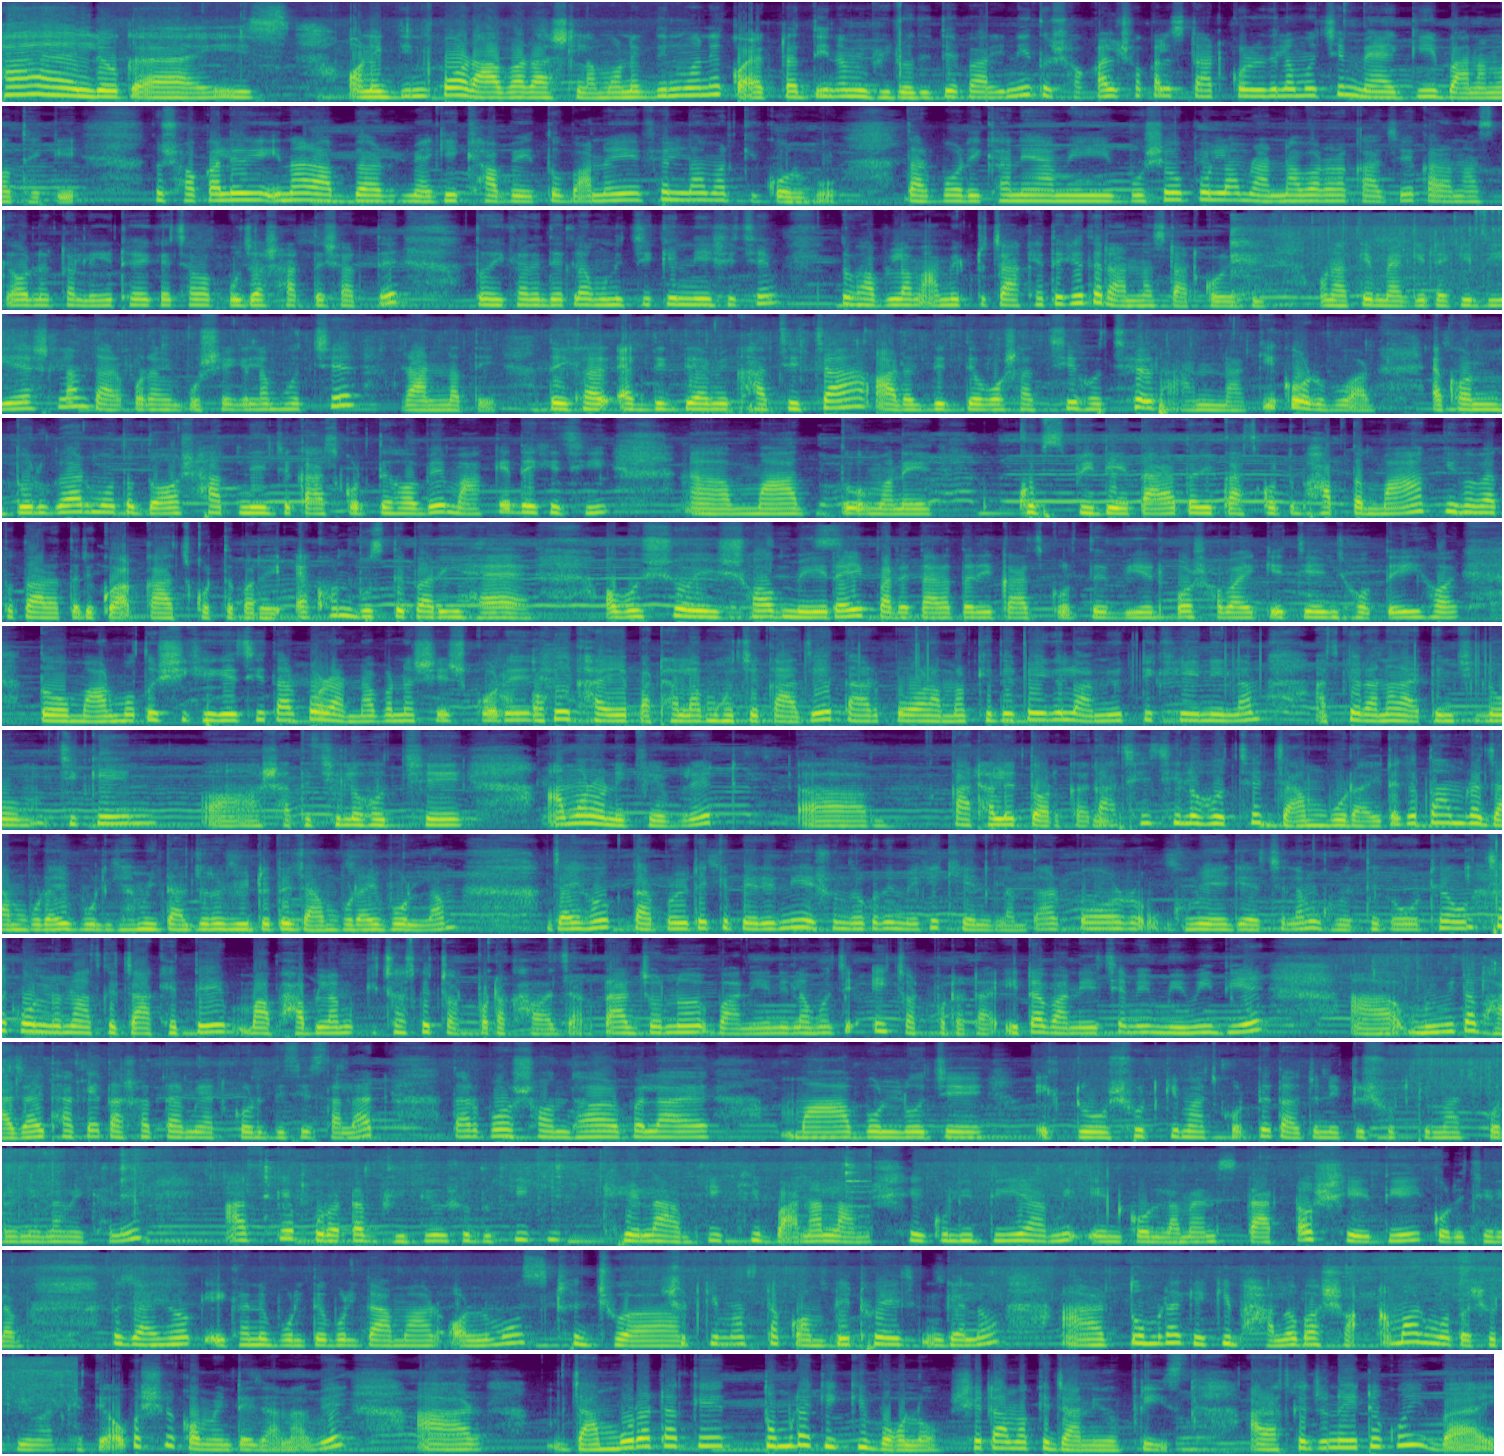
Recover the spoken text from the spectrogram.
Hello guys অনেকদিন পর আবার আসলাম। অনেকদিন মানে কয়েকটা দিন আমি ভিডিও দিতে পারিনি। তো সকাল সকাল স্টার্ট করে দিলাম হচ্ছে ম্যাগি বানানো থেকে। তো সকালে ইনার আবদার ম্যাগি খাবে, তো বানিয়ে ফেললাম আর কি করব। তারপর এখানে আমি বসেও পড়লাম রান্না বাড়ার কাজে, কারণ আজকে অনেকটা লেট হয়ে গেছে আমার পূজা সারতে সারতে। তো এখানে দেখলাম উনি চিকেন নিয়ে এসেছে। তো ভাবলাম আমি একটু চা খেতে খেতে রান্না স্টার্ট করে দিই। ওনাকে ম্যাগি ট্যাগি দিয়ে আসলাম, তারপর আমি বসে গেলাম হচ্ছে রান্নাতে। তো এখানে একদিক দিয়ে আমি খাচ্ছি চা আর একদিক দিয়ে বসাচ্ছি হচ্ছে রান্না। কি করব আর? এখন দুর্গার মতো দশ হাত নিয়ে যে কাজ করতে হবে, মাকে দেখেছি মা তো মানে খুব স্পিডে তাড়াতাড়ি কাজ করতে, ভাবতাম, মা কীভাবে এত তাড়াতাড়ি কাজ করতে পারে? এখন বুঝতে পারি হ্যাঁ অবশ্যই সব মেয়েরাই পারে তাড়াতাড়ি কাজ করতে, বিয়ের পর সবাইকে চেঞ্জ হতেই হয়। তো মার মতো শিখে গেছি, তারপর রান্নাবান্না শেষ করে ওকে খাইয়ে পাঠালাম হচ্ছে কাজে, তারপর আমার খেতে পেয়ে গেলো, আমিও একটু খেয়ে নিলাম। আজকে রান্নার আইটেম ছিল চিকেন সাথে ছিল হচ্ছে, আমার অনেক ফেভারেট কাঁঠালের তরকারি। কাছে ছিল হচ্ছে জাম্বুরা এটাকে তো আমরা জাম্বুরাই বলি। আমি তার জন্য ভিডিওতে জাম্বুরাই বললাম। যাই হোক, তারপর এটাকে পেরে নিয়ে সুন্দর করে মেখে খেয়ে নিলাম। তারপর ঘুমিয়ে গিয়েছিলাম। ঘুমের থেকে উঠে ইচ্ছে করল না আজকে চা খেতে। বা ভাবলাম কিছু আজকে চটপটা খাওয়া যাক। তার জন্য বানিয়ে নিলাম হচ্ছে এই চটপটাটা। এটা বানিয়েছি আমি মিমি দিয়ে। মিমিটা ভাজাই থাকে। তার সাথে আমি অ্যাড করে দিয়েছি সালাড তারপর সন্ধ্যাবেলায় মা বলল যে একটু শুটকি মাছ করতে। তার জন্য একটু শুটকি মাছ করে নিলাম এখানে। আজকে পুরোটা ভিডিও শুধু কি কি খেলাম, কি কি বানালাম, সেগুলি দিয়ে আমি এন করলাম অ্যান্ড স্টার্টটাও সে দিয়েই করেছিলাম। তো যাই হোক, এখানে বলতে বলতে আমার অলমোস্ট শুটকি মাছটা কমপ্লিট হয়ে গেল। আর তোমরা কে কি ভালোবাসো আমার মতো শুটকি মাছ খেতে অবশ্যই কমেন্টে জানাবে। আর জাম্বুরাটাকে তোমরা কি কি বলো সেটা আমাকে জানিও প্লিজ আর আজকের জন্য এটুকুই বাই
